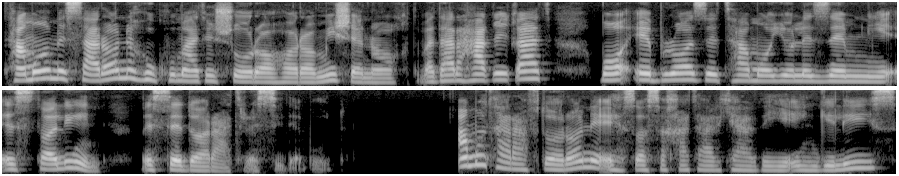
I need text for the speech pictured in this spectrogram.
تمام سران حکومت شوراها را می شناخت و در حقیقت با ابراز تمایل زمینی استالین به صدارت رسیده بود. اما طرفداران احساس خطر کرده انگلیس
